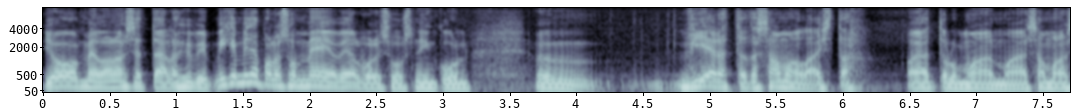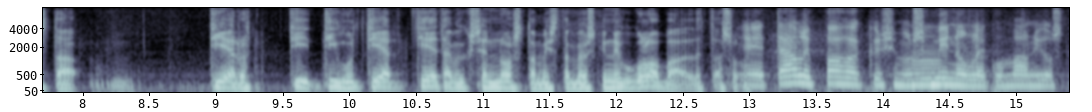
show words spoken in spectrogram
joo, meillä on asiat täällä hyvin. Mikä, miten paljon se on meidän velvollisuus niin kun, mm, viedä tätä samanlaista ajattelumaailmaa ja samanlaista tiedot, ti, ti, tie, tietämyksen nostamista myöskin niin kuin globaalille tasolle? Tämä oli paha kysymys mm. minulle, kun mä oon just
